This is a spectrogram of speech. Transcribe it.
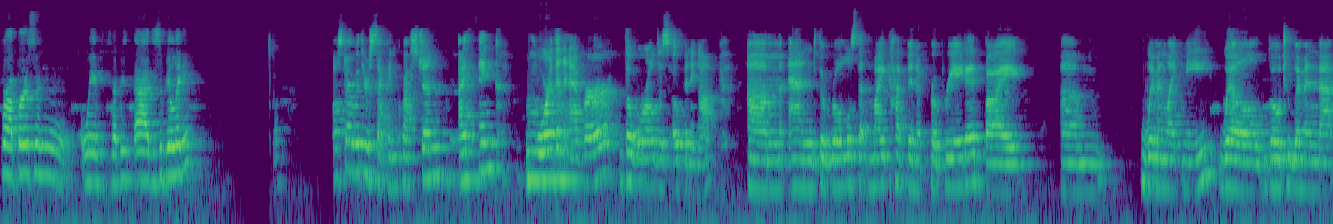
for a person with a disability? I'll start with your second question. I think more than ever, the world is opening up, um, and the roles that might have been appropriated by um, women like me will go to women that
